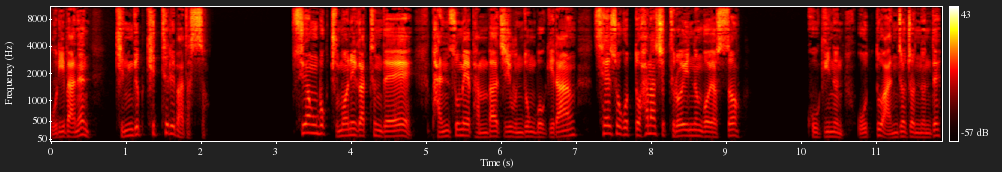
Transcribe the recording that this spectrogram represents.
우리 반은 긴급 키트를 받았어. 수영복 주머니 같은데 반소매 반바지 운동복이랑 새 속옷도 하나씩 들어있는 거였어. 고기는 옷도 안 젖었는데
